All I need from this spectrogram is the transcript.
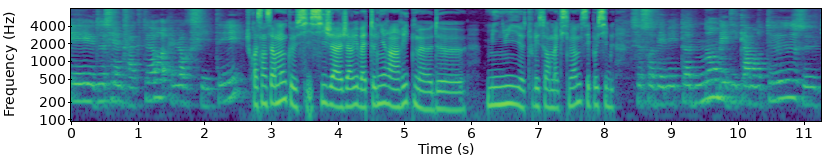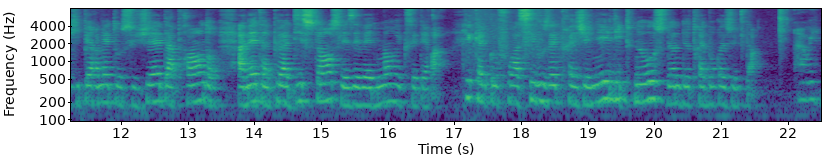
Et deuxième facteur, l'anxiété. Je crois sincèrement que si, si j'a- j'arrive à tenir un rythme de minuit euh, tous les soirs maximum, c'est possible. Ce sont des méthodes non médicamenteuses euh, qui permettent au sujet d'apprendre à mettre un peu à distance les événements, etc. Et quelquefois, si vous êtes très gêné, l'hypnose donne de très bons résultats. Ah oui.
